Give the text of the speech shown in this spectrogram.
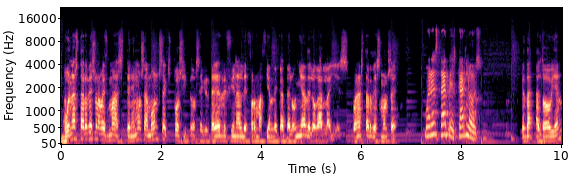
Buenas tardes una vez más. Tenemos a Monse Expósito, secretaria regional de formación de Cataluña del Hogar Layes. Buenas tardes, Monse. Buenas tardes, Carlos. ¿Qué tal? ¿Todo bien?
